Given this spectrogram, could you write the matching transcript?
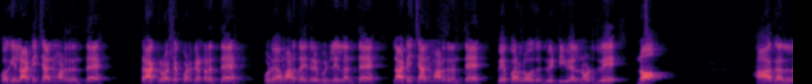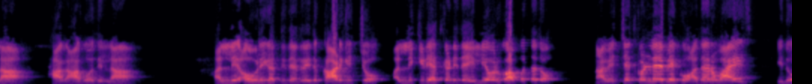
ಹೋಗಿ ಲಾಠಿ ಚಾರ್ಜ್ ಮಾಡಿದ್ರಂತೆ, ಟ್ರಾಕ್ಟರ್ ವಶಕ್ಕೆ ಪಡ್ಕೊಂಡ್ರಂತೆ, ಉಳುಮೆ ಮಾಡ್ತಾ ಇದ್ರೆ ಬಿಡ್ಲಿಲ್ಲಂತೆ, ಲಾಠಿ ಚಾರ್ಜ್ ಮಾಡಿದ್ರಂತೆ, ಪೇಪರ್ಲ್ ಓದಿದ್ವಿ ಟಿವಿಯಲ್ಲಿ ನೋಡಿದ್ವಿ. ನೋ! ಹಾಗಲ್ಲ. ಹಾಗಾಗೋದಿಲ್ಲ. ಅಲ್ಲಿ ಅವ್ರಿಗೆ ಹತ್ತಿದೆ ಅಂದ್ರೆ ಇದು ಕಾಡ್ಗಿಚ್ಚು. ಅಲ್ಲಿ ಕಿಡಿ ಹತ್ಕೊಂಡಿದೆ, ಇಲ್ಲಿವರೆಗೂ ಹಬ್ಬುತ್ತದು? ನಾವು ಎಚ್ಚೆತ್ಕೊಳ್ಳೇಬೇಕು. ಅದರ್ವೈಸ್ ಇದು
